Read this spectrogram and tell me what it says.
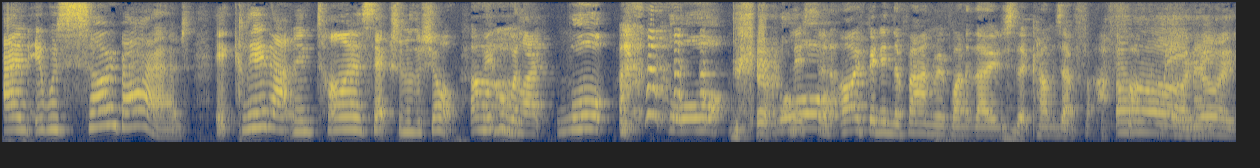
And it was so bad. it cleared out an entire section of the shop. People were like, "What? What? Listen, I've been in the van with one of those that comes up. oh, fuck oh, me, mate. no.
